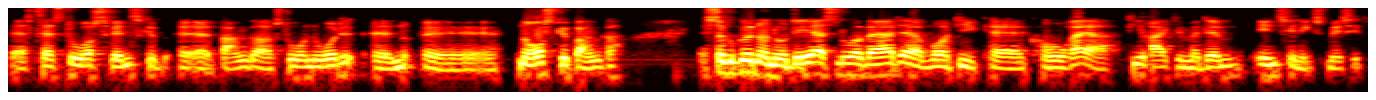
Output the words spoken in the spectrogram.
lad os tage store svenske øh, banker og store nordi, øh, øh, norske banker, så begynder Nordea altså nu at være der, hvor de kan konkurrere direkte med dem indtjeningsmæssigt.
